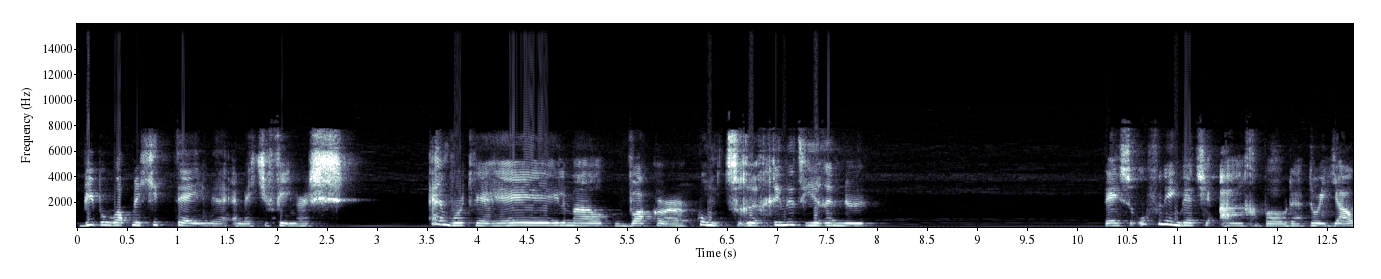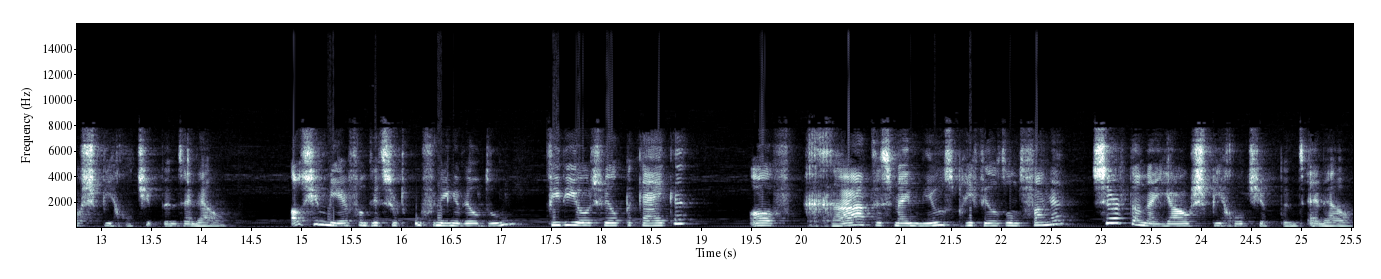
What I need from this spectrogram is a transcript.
Wiebel wat met je tenen en met je vingers. En word weer helemaal wakker. Kom terug in het hier en nu. Deze oefening werd je aangeboden door jouwspiegeltje.nl. Als je meer van dit soort oefeningen wilt doen, video's wilt bekijken of gratis mijn nieuwsbrief wilt ontvangen, surf dan naar jouwspiegeltje.nl.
